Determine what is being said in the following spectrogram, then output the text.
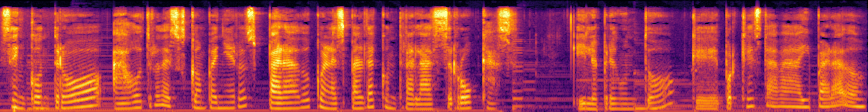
se encontró a otro de sus compañeros parado con la espalda contra las rocas y le preguntó que por qué estaba ahí parado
